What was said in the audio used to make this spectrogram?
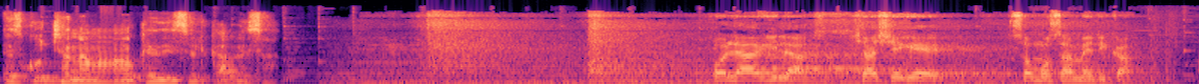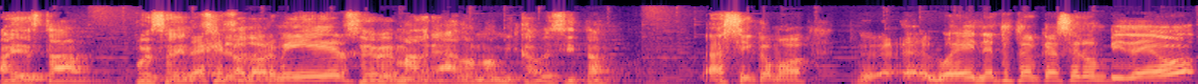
escucha nada más lo que dice el cabeza. Hola Águilas, ya llegué, somos América. Ahí está, pues ahí. Déjenlo dormir. Se ve madreado, ¿no? Mi cabecita. Así como, eh, güey, neta tengo que hacer un video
